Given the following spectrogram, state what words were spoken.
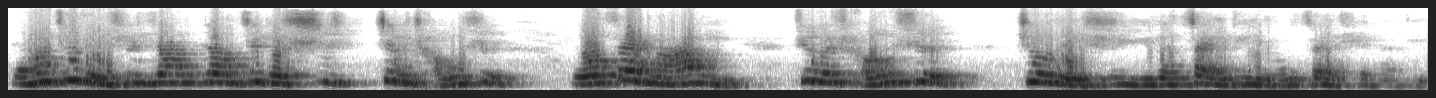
我们就得是让让这个市这个城市，我在哪里，这个城市就得是一个在地如在天的地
